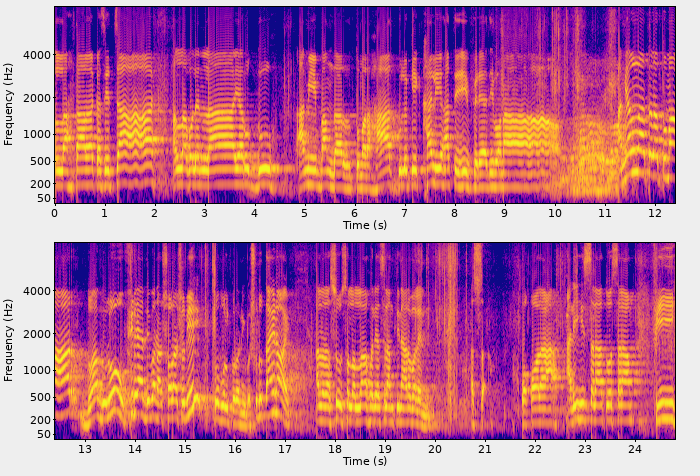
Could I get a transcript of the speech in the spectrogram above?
আল্লাহ তাআলার কাছে চায়, আল্লাহ বলেন, লা ইয়ারুদ্দু আমি বান্দার তোমার হাতগুলোকে খালি হাতে ফিরে দিব না আমি আল্লাহ তালা তোমার দোয়াগুলো ফিরে দিব না সরাসরি কবুল করে নিব শুধু তাই নয় আল্লাহ রাসূল সাল্লাল্লাহু আলাইহি সাল্লাম তিনি আরো বলেন আচ্ছা وقال عليه الصلاة والسلام فيه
